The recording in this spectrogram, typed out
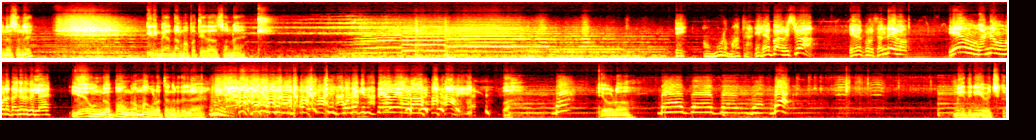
என்ன சொன்ன? இனிமே அந்த அம்மா பத்தி ஏதாவது சொன்ன? மூட மாத்திரா டேய். ஏப்பா விஸ்வா எனக்கு ஒரு சந்தேகம். ஏன் உங்க அண்ணன் உங்க கூட தங்குறது இல்ல ஏன் உங்க அப்பா உங்க அம்மா கூட தங்குறது இல்ல உனக்கு இது தேவையாடா. எவ்வளோ? மீதினியே வச்சுக்க.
